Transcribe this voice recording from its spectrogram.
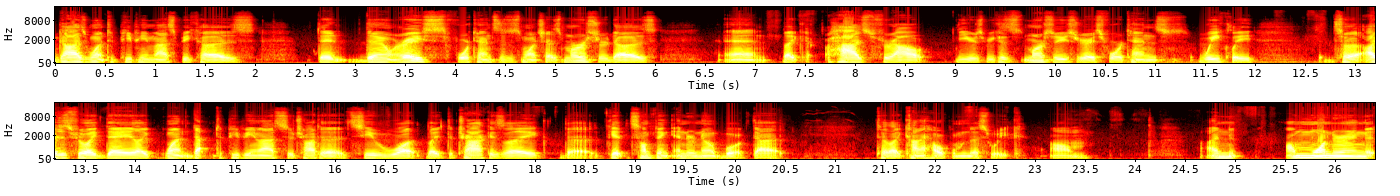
guys went to PPMS because they, they don't race four tenths as much as Mercer does, and like has throughout the years because Mercer used to race four tens weekly. So I just feel like they like went to PPMS to try to see what like the track is like, the get something in their notebook that to like kind of help them this week. Um, I I'm wondering.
